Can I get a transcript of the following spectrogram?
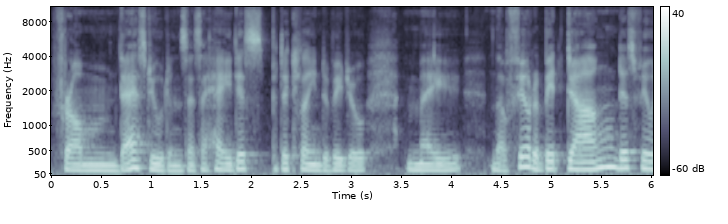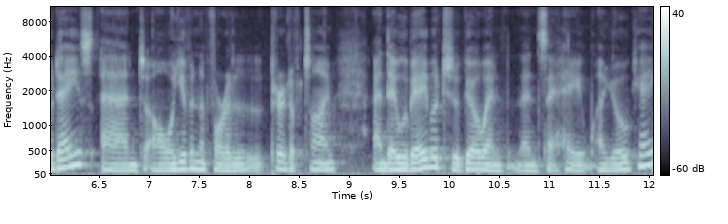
from their students and say, hey, this particular individual may feel a bit down young these few days and or even for a period of time and they will be able to go and, and say hey are you okay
